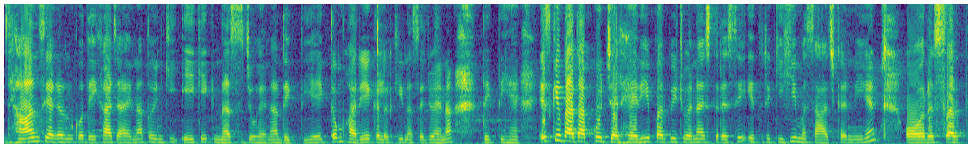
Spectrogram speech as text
ध्यान से अगर उनको देखा जाए ना तो इनकी एक एक नस जो है ना दिखती है, एकदम हरे कलर की नसें जो है ना दिखती हैं। इसके बाद आपको जलहरी पर भी जो जो है ना, इस तरह से इत्र की ही मसाज करनी है। और सर्प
